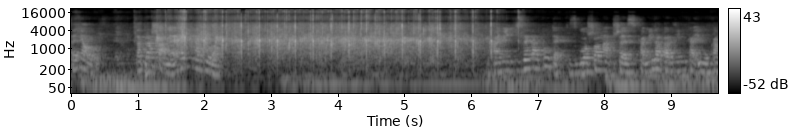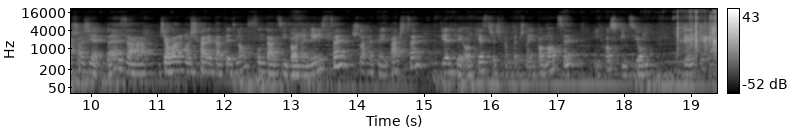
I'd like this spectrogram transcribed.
seniorów. Zapraszamy, Ewelina Żurowicz. Gizela Dudek, zgłoszona przez Kamila Barwinka i Łukasza Ziębę za działalność charytatywną w Fundacji Wolne Miejsce, Szlachetnej Paczce, Wielkiej Orkiestrze Świątecznej Pomocy i Hospicjum. Wielkie brawa.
